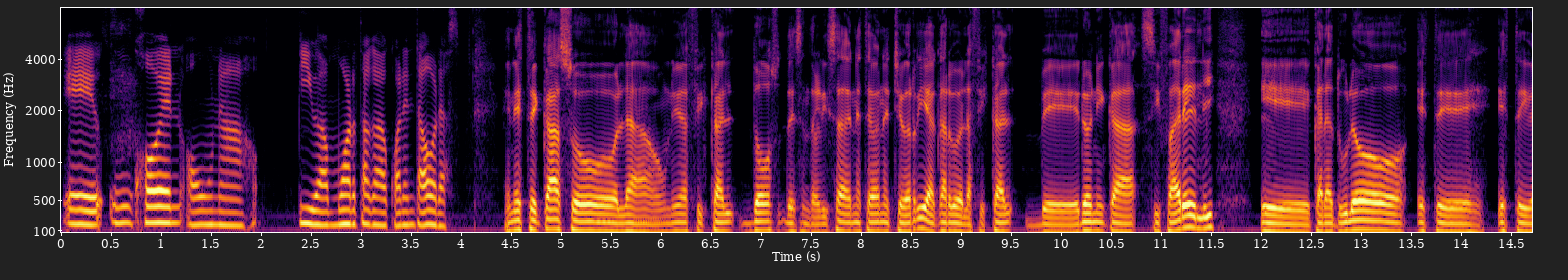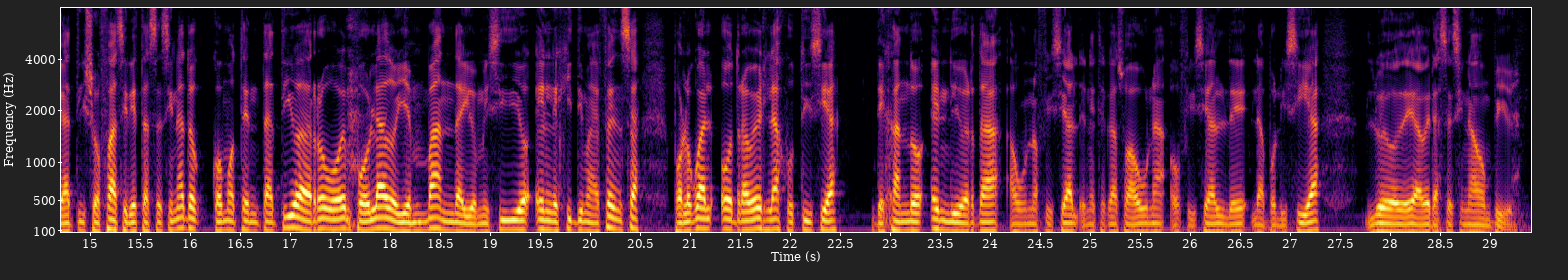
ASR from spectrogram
Eh, un joven o una piba muerta cada 40 horas. En este caso, la unidad fiscal 2 descentralizada en Esteban Echeverría, a cargo de la fiscal Verónica Cifarelli, eh, caratuló este, este gatillo fácil, este asesinato, como tentativa de robo en poblado y en banda y homicidio en legítima defensa, por lo cual otra vez la justicia dejando en libertad a un oficial, en este caso a una oficial de la policía, luego de haber asesinado a un pibe.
